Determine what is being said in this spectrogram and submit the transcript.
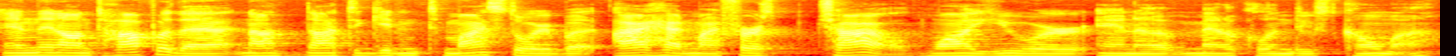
and then on top of that, not not to get into my story, but I had my first child while you were in a medical induced coma,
